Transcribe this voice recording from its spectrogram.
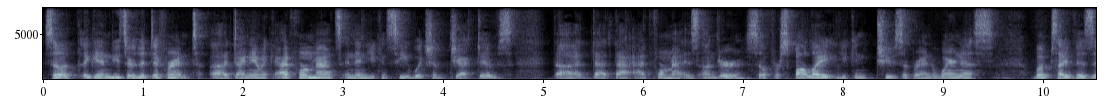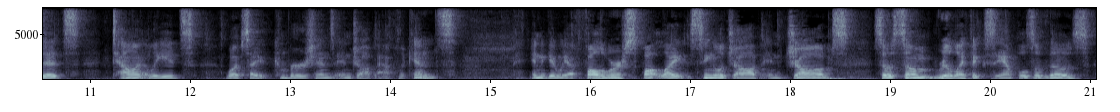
So again, these are the different uh, dynamic ad formats, and then you can see which objectives uh, that that ad format is under. So for spotlight, you can choose a brand awareness, website visits, talent leads, website conversions, and job applicants. And again, we have follower, spotlight, single job, and jobs. So some real life examples of those.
